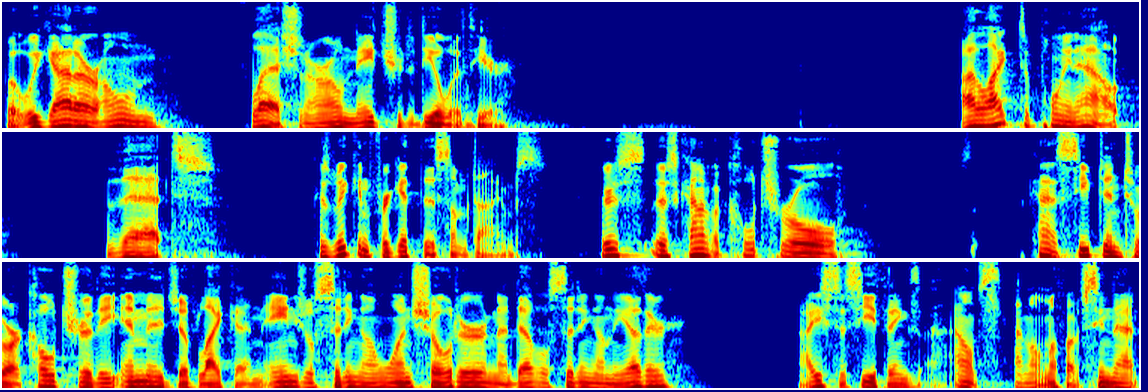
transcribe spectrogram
But we got our own flesh and our own nature to deal with here. I like to point out that because we can forget this sometimes there's there's kind of a cultural kind of seeped into our culture the image of like an angel sitting on one shoulder and a devil sitting on the other. I used to see things. I don't. I don't know if I've seen that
